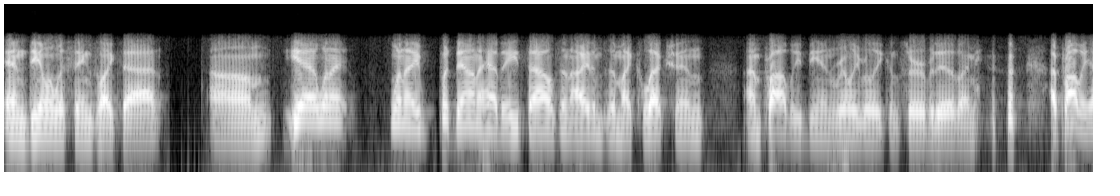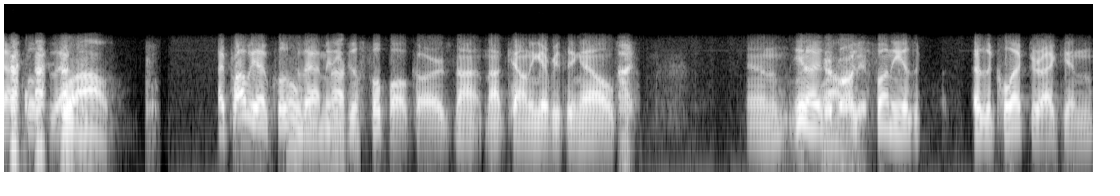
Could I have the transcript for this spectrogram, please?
and dealing with things like that. Um, yeah, when I when I put down I have 8,000 items in my collection, I'm probably being really really conservative. I mean, I probably have close to that. wow. I probably have close Holy to that many mackerel. just football cards, not not counting everything else. Right. And you know, it's, Good on it's funny as a as a collector, I can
